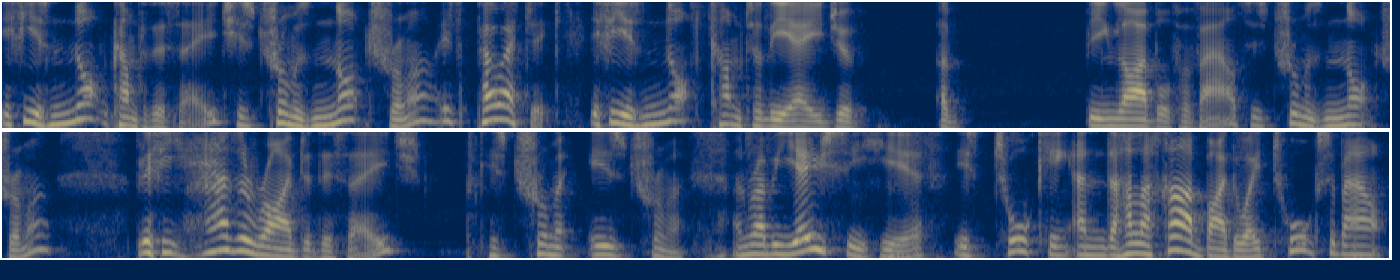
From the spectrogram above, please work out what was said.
if he has not come to this age, his truma is not truma, it's poetic. If he has not come to the age of, of being liable for vows, his truma is not truma. But if he has arrived at this age, his truma is truma. And Rabbi Yossi here is talking, and the halacha, by the way, talks about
